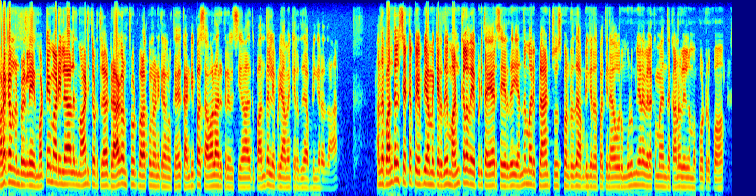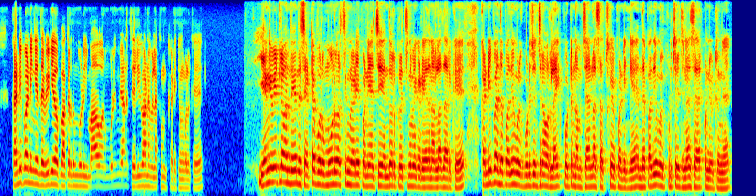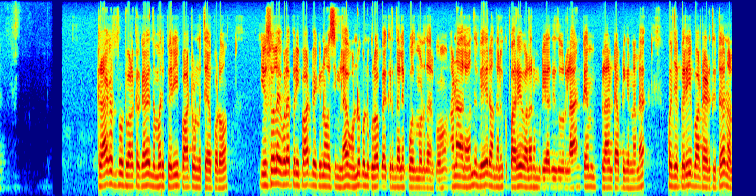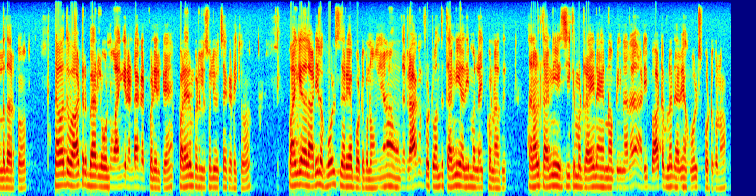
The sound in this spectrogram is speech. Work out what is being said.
வணக்கம் நண்பர்களே. மொட்டை மாடியில் அல்லது மாடி தோட்டத்தில் டிராகன் ஃப்ரூட் வளர்க்கணும்னு நினைக்கிறவங்களுக்கு கண்டிப்பாக சவாலாக இருக்கிற விஷயம் அதுக்கு பந்தல் எப்படி அமைக்கிறது அப்படிங்கிறது தான். அந்த பந்தல் செட்டப் எப்படி அமைக்கிறது மண் கலவை எப்படி தயார் செய்கிறது எந்த மாதிரி பிளான்ட் சூஸ் பண்ணுறது அப்படிங்கிறத பற்றின ஒரு முழுமையான விளக்கமாக இந்த காணொலியில் நம்ம போட்டிருப்போம். கண்டிப்பாக நீங்கள் இந்த வீடியோவை பார்க்குறது மூலிமா ஒரு முழுமையான தெளிவான விளக்கம் கிடைக்கும் உங்களுக்கு. எங்கள் வீட்டில் வந்து இந்த செட்டப் ஒரு மூணு வருஷத்துக்கு முன்னாடியே பண்ணியாச்சு. எந்த ஒரு பிரச்சனையுமே கிடையாது. நல்லா தான் இருக்குது கண்டிப்பாக இந்த பதிவு உங்களுக்கு பிடிச்சிருந்துச்சுன்னா ஒரு லைக் போட்டு நம்ம சேனலை சப்ஸ்கிரைப் பண்ணிங்க இந்த பதிவு உங்களுக்கு பிடிச்சிருந்துச்சுன்னா ஷேர் பண்ணி விட்ருங்க ட்ராகன் ஃப்ரூட் வளர்க்குறக்காக இந்த மாதிரி பெரிய பாட் ஒன்று தேவைப்படும். யூஸ்வலாக இவ்வளோ பெரிய பாட் வைக்கணும் அவசியம் இல்லை. ஒன்றுக்கு ஒன்று க்ரோ பேக் இருந்தாலே போதுமானதாக இருக்கும். ஆனால் அதில் வந்து வேர் அந்தளவுக்கு பறவை வளர முடியாது. இது ஒரு லாங் டைம் பிளான்ட் அப்படிங்கிறனால கொஞ்சம் பெரிய பாட்டாக எடுத்துக்கிட்டால் நல்லதாக இருக்கும். நான் வந்து வாட்டர் பேரில் ஒன்று வாங்கி ரெண்டாக கட் பண்ணியிருக்கேன். பழையரம்படியில் சொல்லி வச்சா கிடைக்கும். வாங்கி அதில் அடியில் ஹோல்ஸ் நிறையா போட்டுக்கணும். ஏன்னா அந்த ட்ராகன் ஃப்ரூட் வந்து தண்ணி அதிகமாக லைக் பண்ணாது. அதனால் தண்ணி சீக்கிரமாக ட்ரைன் ஆயிடணும் அப்படிங்கிறனால அடி பாட்டமில் நிறையா ஹோல்ஸ் போட்டுக்கணும்.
